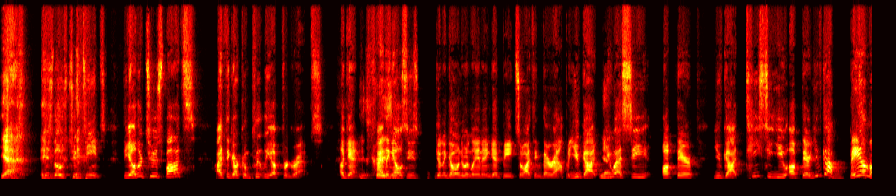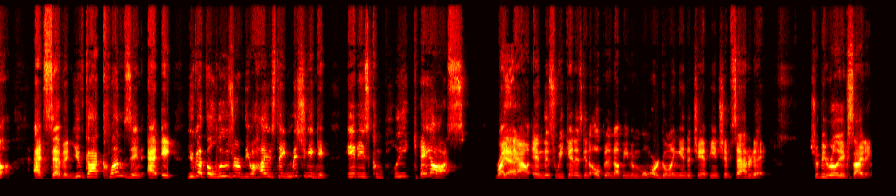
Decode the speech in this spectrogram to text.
Yeah, is those two teams. The other two spots I think are completely up for grabs. Again, I think LSU's going to go into Atlanta and get beat, so I think they're out. But you've got yeah. USC up there, you've got TCU up there, you've got Bama at seven. You've got Clemson at eight. You got the loser of the Ohio State Michigan game. It is complete chaos right yeah. now. And this weekend is going to open it up even more going into Championship Saturday. Should be really exciting.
